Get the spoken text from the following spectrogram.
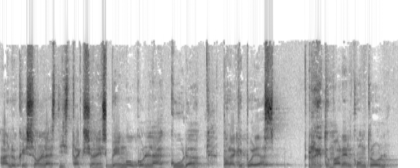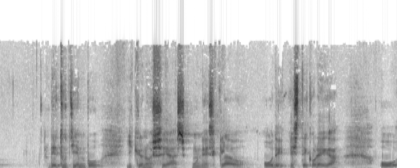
a lo que son las distracciones. Vengo con la cura para que puedas retomar el control de tu tiempo y que no seas un esclavo o de este colega o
